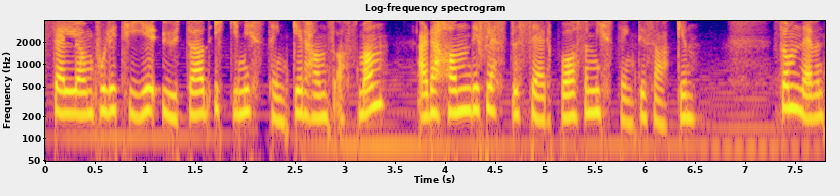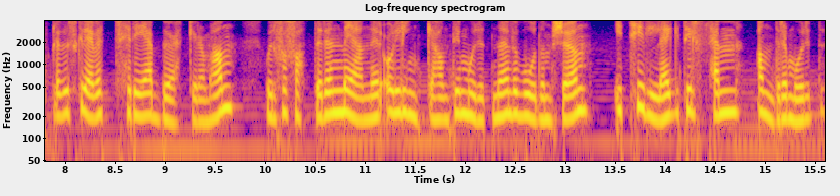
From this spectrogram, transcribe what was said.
Selv om politiet utad ikke mistenker Hans Assmann, er det han de fleste ser på som mistenkt i saken. Som nevnt ble det skrevet tre bøker om han, hvor forfatteren mener å linke han til mordene ved Bodomsjøen, i tillegg til fem andre mord.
